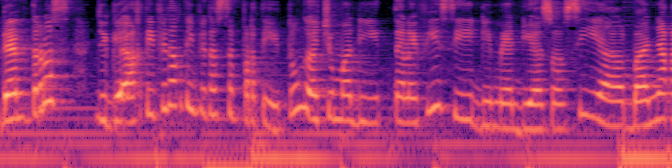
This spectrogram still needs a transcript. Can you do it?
Dan terus juga aktivitas-aktivitas seperti itu nggak cuma di televisi, di media sosial, banyak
